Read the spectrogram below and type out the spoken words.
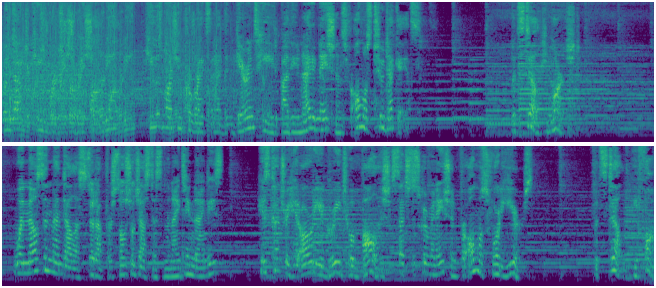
When Dr. King for racial equality, he was marching for rights that had been guaranteed by the United Nations for almost two decades. But still, he marched. When Nelson Mandela stood up for social justice in the 1990s, his country had already agreed to abolish such discrimination for almost 40 years. But still, he fought.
